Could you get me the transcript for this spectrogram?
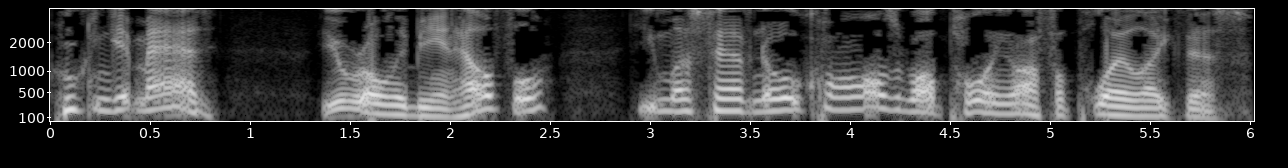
Who can get mad? You were only being helpful. You must have no qualms about pulling off a ploy like this.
